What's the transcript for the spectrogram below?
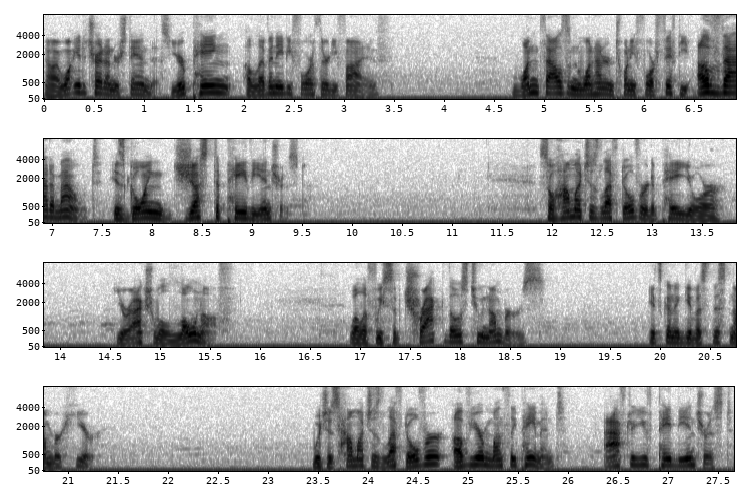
Now I want you to try to understand this. You're paying 1184.35. 1124.50 of that amount is going just to pay the interest. So how much is left over to pay your your actual loan off? Well, if we subtract those two numbers, it's going to give us this number here, which is how much is left over of your monthly payment after you've paid the interest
